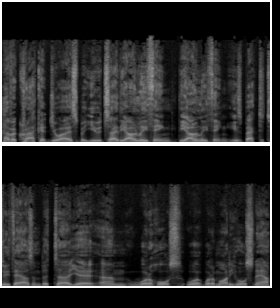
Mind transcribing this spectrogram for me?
have a crack at Duais, but you would say the only thing, the only thing is back to 2000. But uh, yeah, um, what a horse, what, what, a mighty horse. Now,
